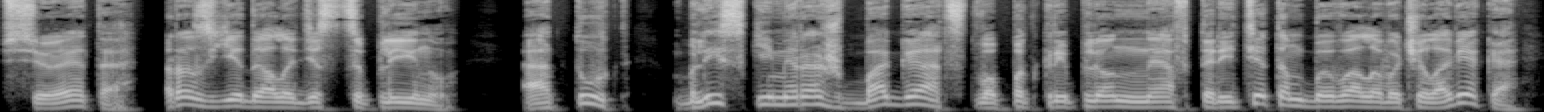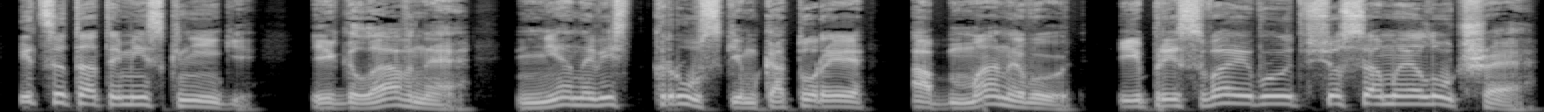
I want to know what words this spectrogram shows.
все это разъедало дисциплину. А тут близкий мираж богатства, подкрепленный авторитетом бывалого человека и цитатами из книги. И главное — ненависть к русским, которые обманывают и присваивают все самое лучшее.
